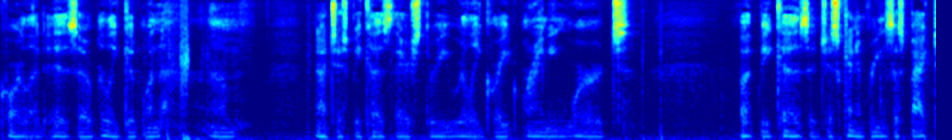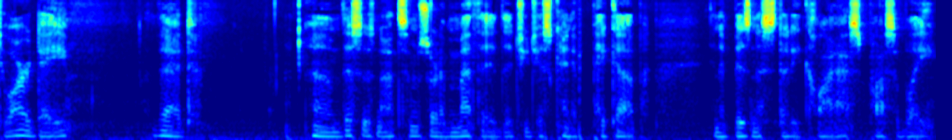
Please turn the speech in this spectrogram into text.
Corlett is a really good one. Um, not just because there's three really great rhyming words, but because it just kind of brings us back to our day that um, this is not some sort of method that you just kind of pick up in a business study class, possibly.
